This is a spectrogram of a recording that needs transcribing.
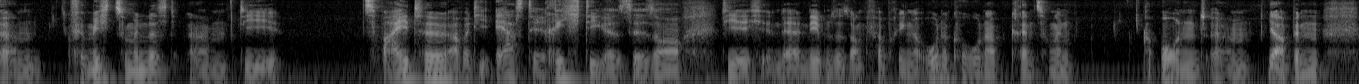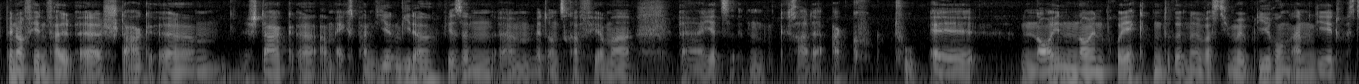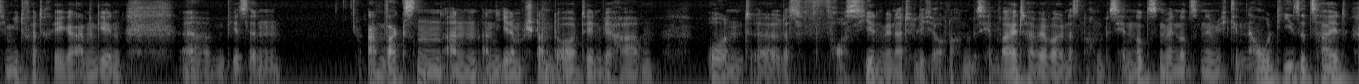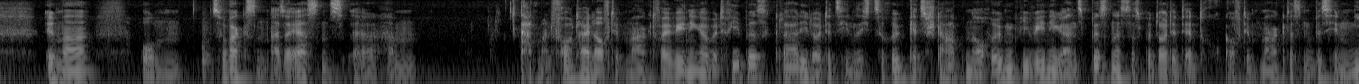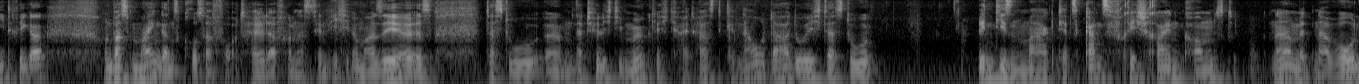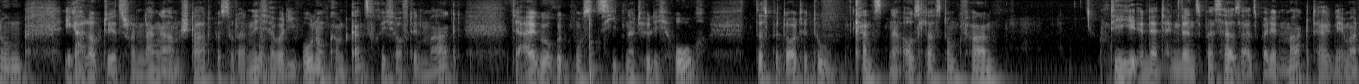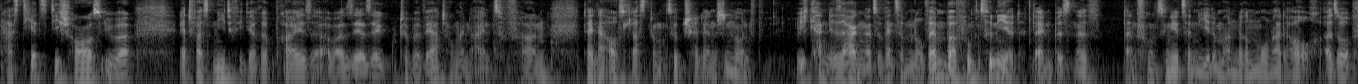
Ähm, für mich zumindest ähm, die zweite, aber die erste richtige Saison, die ich in der Nebensaison verbringe, ohne Corona-Begrenzungen. Und ähm, ja, bin, bin auf jeden Fall äh, stark, ähm, stark äh, am Expandieren wieder. Wir sind ähm, mit unserer Firma äh, jetzt gerade aktuell neun neuen Projekten drin, was die Möblierung angeht, was die Mietverträge angehen. Ähm, wir sind am Wachsen an, an jedem Standort, den wir haben. Und äh, das forcieren wir natürlich auch noch ein bisschen weiter. Wir wollen das noch ein bisschen nutzen. Wir nutzen nämlich genau diese Zeit immer, um zu wachsen. Also erstens äh, haben, hat man Vorteile auf dem Markt, weil weniger Betrieb ist. Klar, die Leute ziehen sich zurück. Jetzt starten auch irgendwie weniger ins Business. Das bedeutet, der Druck auf dem Markt ist ein bisschen niedriger. Und was mein ganz großer Vorteil davon ist, den ich immer sehe, ist, dass du ähm, natürlich die Möglichkeit hast, genau dadurch, dass du in diesen Markt jetzt ganz frisch reinkommst, ne, mit einer Wohnung, egal ob du jetzt schon lange am Start bist oder nicht, aber die Wohnung kommt ganz frisch auf den Markt. Der Algorithmus zieht natürlich hoch. Das bedeutet, du kannst eine Auslastung fahren, die in der Tendenz besser ist als bei den Marktteilnehmern, hast jetzt die Chance, über etwas niedrigere Preise, aber sehr, sehr gute Bewertungen einzufahren, deine Auslastung zu challengen. Und ich kann dir sagen, also wenn es im November funktioniert, dein Business, dann funktioniert es in jedem anderen Monat auch. Also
